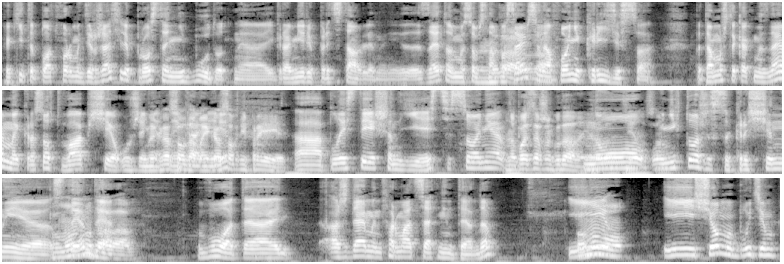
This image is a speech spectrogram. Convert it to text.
какие-то платформы-держатели просто не будут на Игромире представлены. За это мы, собственно, Ну да, опасаемся да. на фоне кризиса. Потому что, как мы знаем, Microsoft вообще уже Microsoft, нет на да. Microsoft не проедет. А, PlayStation есть, Sony. Но PlayStation куда? наверное, Но у них тоже сокращены э, По-моему, стенды. да, да. Вот, э, ожидаем информации от Nintendo. И, По-моему, и еще мы будем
